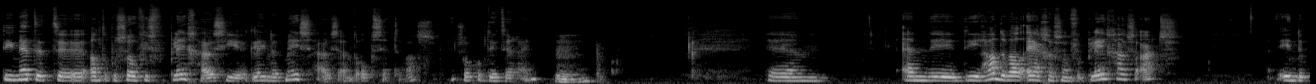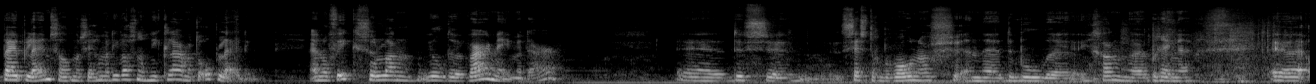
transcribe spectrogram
die net het eh antroposofisch verpleeghuis hier, het Leendert Meeshuis, aan het opzetten was. Dus ook op dit terrein. Mhm. Ehm, en die, die hadden wel ergens een verpleeghuisarts in de pijplijn, zal ik maar zeggen, maar die was nog niet klaar met de opleiding. En of ik zo lang wilde waarnemen daar, dus eh 60 bewoners en eh, de boel eh, in gang eh, brengen, eh,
